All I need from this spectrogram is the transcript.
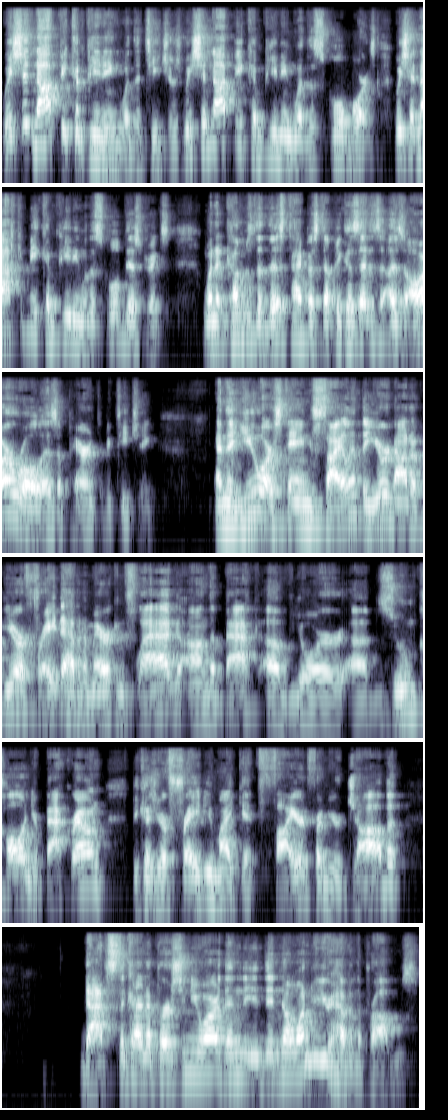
we should not be competing with the teachers. We should not be competing with the school boards. We should not be competing with the school districts when it comes to this type of stuff because that is, is our role as a parent to be teaching. And that you are staying silent, that you're not, you're afraid to have an American flag on the back of your uh, Zoom call in your background because you're afraid you might get fired from your job. That's the kind of person you are. Then, then no wonder you're having the problems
